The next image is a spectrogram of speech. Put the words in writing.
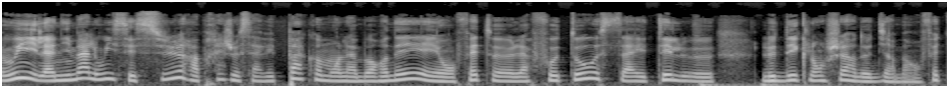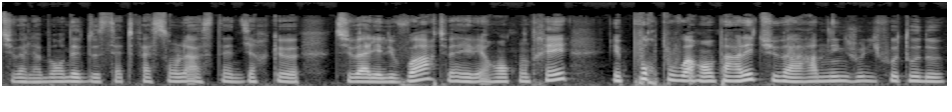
Oui, l'animal, oui, c'est sûr. Après, je savais pas comment l'aborder. Et en fait, euh, la photo, ça a été le, le déclencheur de dire, bah, en fait, tu vas l'aborder de cette façon-là. C'est-à-dire que tu vas aller les voir, tu vas aller les rencontrer. Et pour pouvoir en parler, tu vas ramener une jolie photo d'eux.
